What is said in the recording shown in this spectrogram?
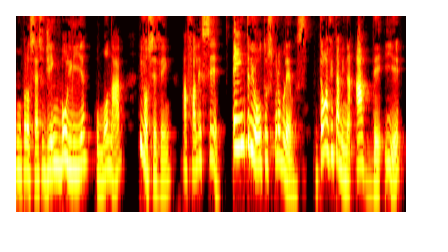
um processo de embolia pulmonar e você vem a falecer, entre outros problemas. Então a vitamina A, D e E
